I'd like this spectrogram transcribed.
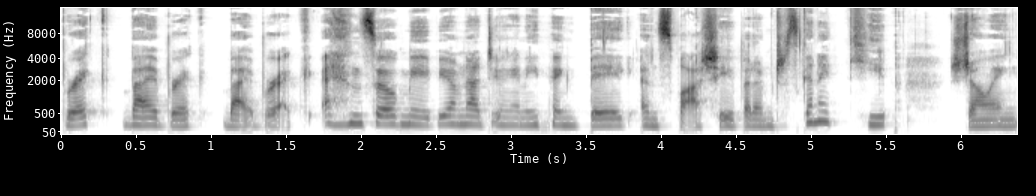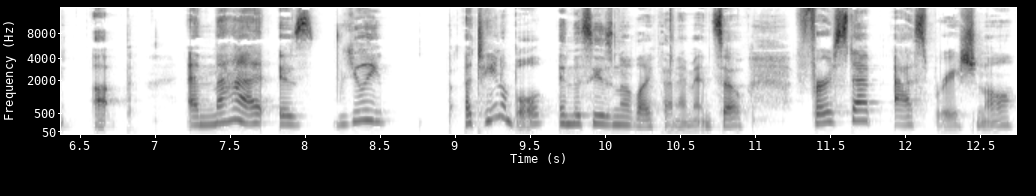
brick by brick by brick. And so maybe I'm not doing anything big and splashy, but I'm just going to keep showing up. And that is really attainable in the season of life that I'm in. So first step, aspirational.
